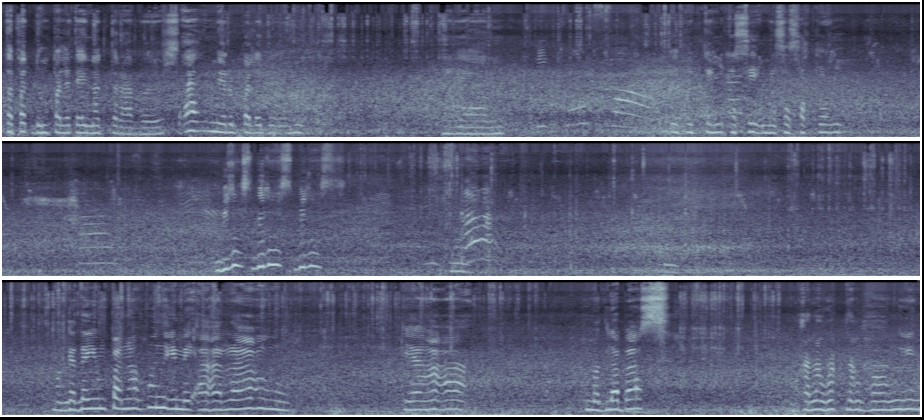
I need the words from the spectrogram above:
Tapat doon pala tayo nag-traverse. Ah, meron pala doon. Ayan. Ikot kami kasi may sasakyan. Bilis, bilis, bilis. Hmm. Maganda yung panahon eh, may araw. Kaya nga, maglabas. Makalanghap ng hangin.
